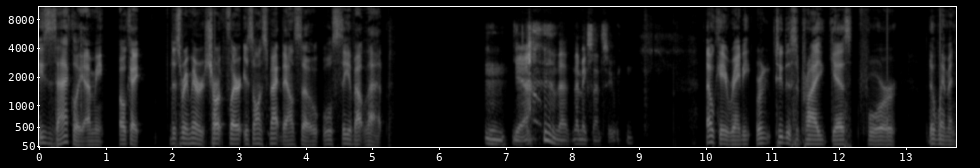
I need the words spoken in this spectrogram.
exactly. I mean, okay, just remember Charlotte Flair is on SmackDown, so we'll see about that. Mm, yeah, that that makes sense too. Okay, Randy, we're to the surprise guest for the women.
